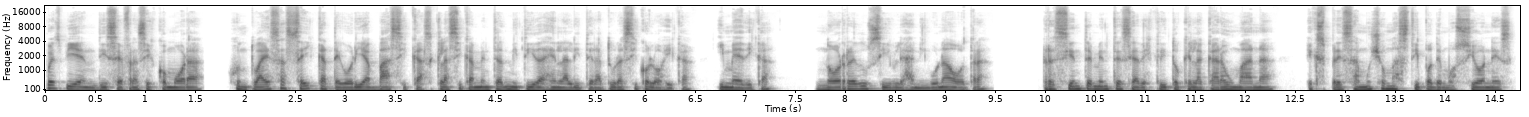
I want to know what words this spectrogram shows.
Pues bien, dice Francisco Mora, junto a esas seis categorías básicas clásicamente admitidas en la literatura psicológica y médica, no reducibles a ninguna otra, recientemente se ha descrito que la cara humana expresa mucho más tipos de emociones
